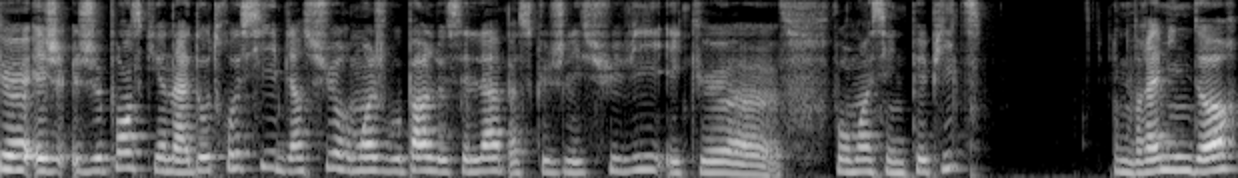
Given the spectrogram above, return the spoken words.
et je, pense qu'il y en a d'autres aussi, bien sûr. Moi, je vous parle de celle-là parce que je l'ai suivie et que euh, pour moi, c'est une pépite une vraie mine d'or.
